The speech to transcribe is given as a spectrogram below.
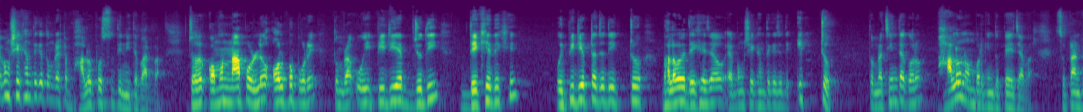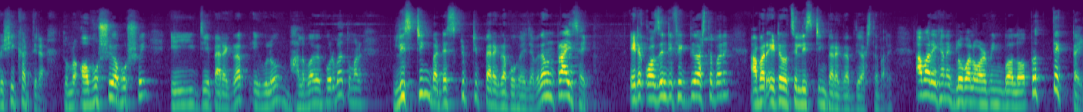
এবং সেখান থেকে তোমরা একটা ভালো প্রস্তুতি নিতে পারবা। যত কমন না পড়লেও অল্প পড়ে তোমরা ওই পিডিএফ যদি দেখে দেখে, ওই পিডিএফটা যদি একটু ভালোভাবে দেখে যাও এবং সেখান থেকে যদি একটু তোমরা চিন্তা করো, ভালো নম্বর কিন্তু পেয়ে যাবা। সো প্রাণপ্রিয় শিক্ষার্থীরা, তোমরা অবশ্যই অবশ্যই এই যে প্যারাগ্রাফ এগুলো ভালোভাবে পড়বা। তোমার লিস্টিং বা ডেসক্রিপটিভ প্যারাগ্রাফও হয়ে যাবে। যেমন প্রাইস হাইক এটা কজ ইফেক্ট দিয়ে আসতে পারে, আবার এটা হচ্ছে লিস্টিং প্যারাগ্রাফ দিয়ে আসতে পারে। আবার এখানে গ্লোবাল ওয়ার্মিং বলো, প্রত্যেকটাই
